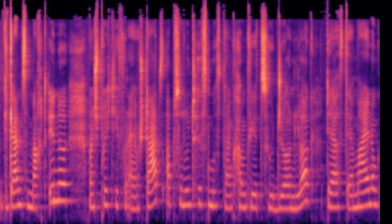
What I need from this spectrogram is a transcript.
die ganze Macht inne. Man spricht hier von einem Staatsabsolutismus. Dann kommen wir zu John Locke, der ist der Meinung,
